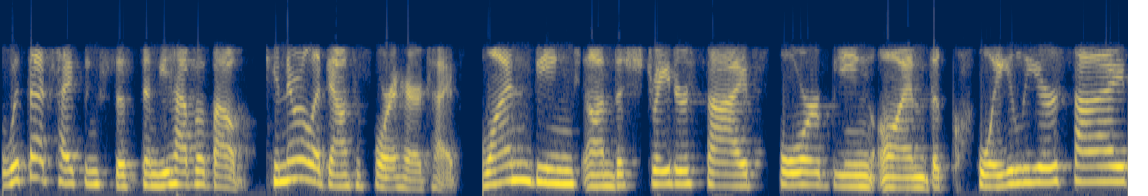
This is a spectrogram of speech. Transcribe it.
With that typing system, you have about, can narrow it down to four hair types. One being on the straighter side, four being on the coilier side,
